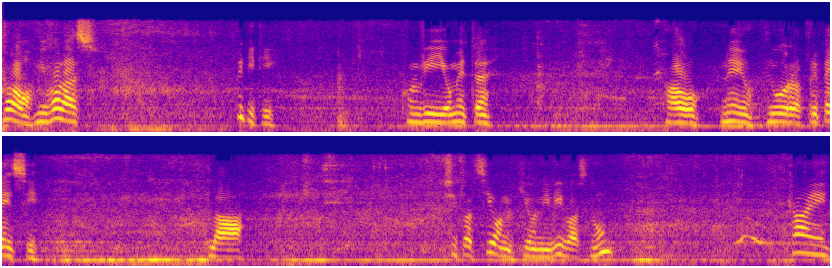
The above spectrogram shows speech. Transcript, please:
no mi volas mediti con vi iomete. Au ne nur pripensi la situazion che ni vivas nun kai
